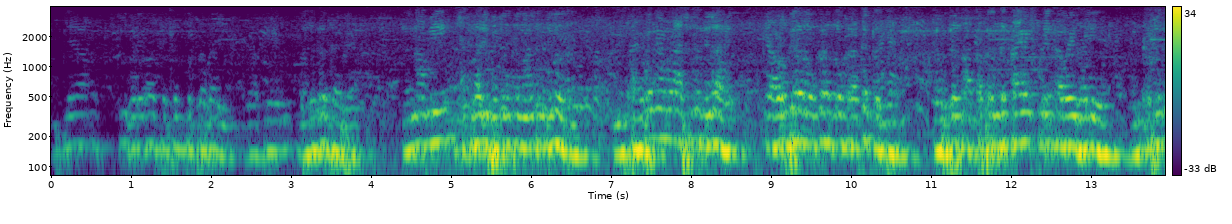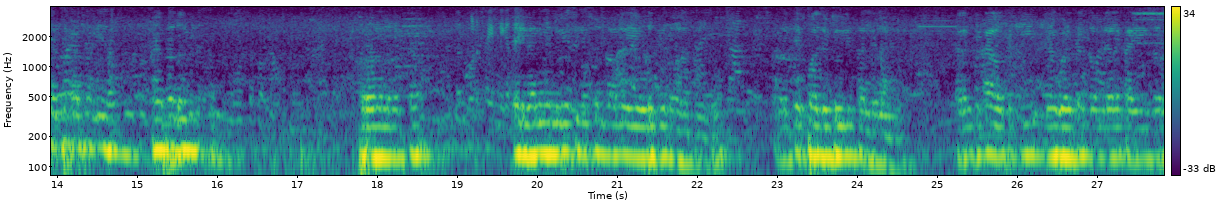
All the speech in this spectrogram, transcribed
आपल्या गोरेगाव स्टेशनचे प्रभारी आपले भालेकर साहेब आहेत यांना आम्ही शुक्रवारी भेटण्याचं निवेदन दिलं होतं आणि साहेबांनी आम्हाला आश्वासन दिलं आहे की आरोपीला लवकरात लवकर अटक करायची त्याबद्दल आतापर्यंत काय पुढे कारवाई झाली आहे आणि कसं त्यांचं काय चालली आहे साहेबला दोन मिनिटं सांगा. सर्वांना नमस्कार त्या ठिकाणी इन्व्हेस्टिगेशन चालू आहे एवढंच मी तुम्हाला सांगतो. कारण ते पॉझिटिव्हली चाललेलं आहे. कारण की काय होतं की या गोळक्यात जमलेलं काही जर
